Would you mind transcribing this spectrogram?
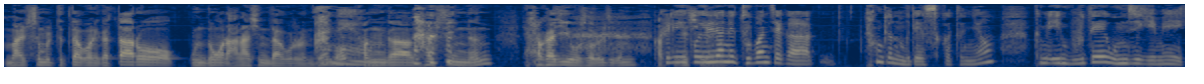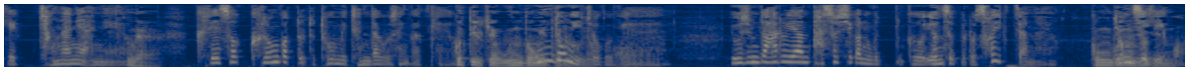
말씀을 듣다 보니까 따로 운동을 안 하신다고 그러는데 뭐 해요. 건강할 수 있는 여러 가지 요소를 지금 갖고 그리고 계시네요. 1년에 두 번째가 평균 무대에 서거든요. 그러면 이 무대의 움직임이 이게 장난이 아니에요. 네. 그래서 그런 것들도 도움이 된다고 생각해요. 그것도 일종의 운동이 운동이죠, 되는군요. 그게. 어. 요즘도 하루에 한 5시간 그 연습으로 서 있잖아요. 긍정적인 움직이고.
